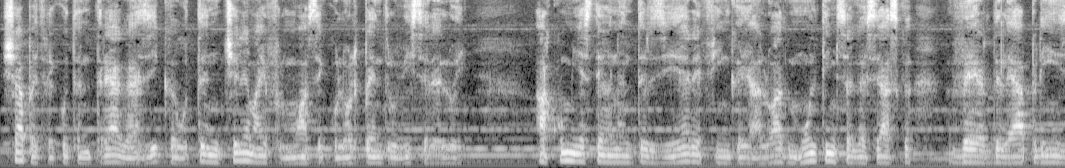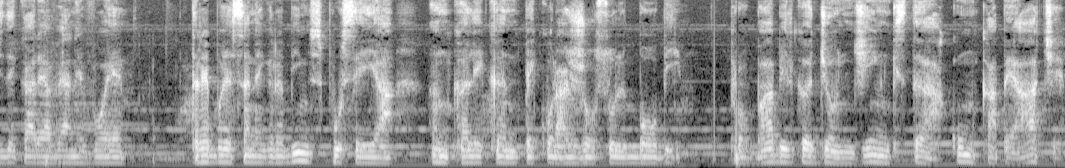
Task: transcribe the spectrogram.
și-a petrecut întreaga zi căutând cele mai frumoase culori pentru visele lui. Acum este în întârziere fiindcă i-a luat mult timp să găsească verdele aprins de care avea nevoie. Trebuie să ne grăbim, spuse ea, încălecând pe curajosul Bobby. Probabil că John Jing stă acum ca pe ace,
